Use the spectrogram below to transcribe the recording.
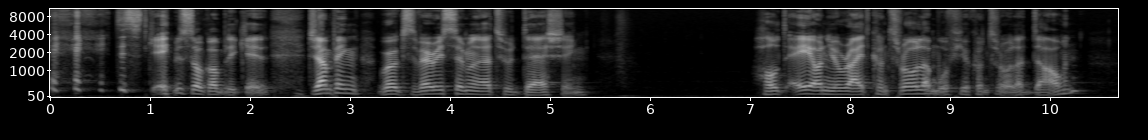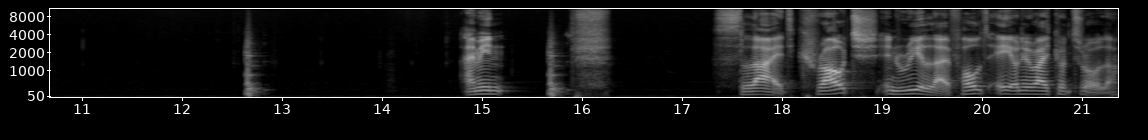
this game is so complicated. Jumping works very similar to dashing. Hold A on your right controller, move your controller down. I mean, slide, crouch in real life, hold A on your right controller.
